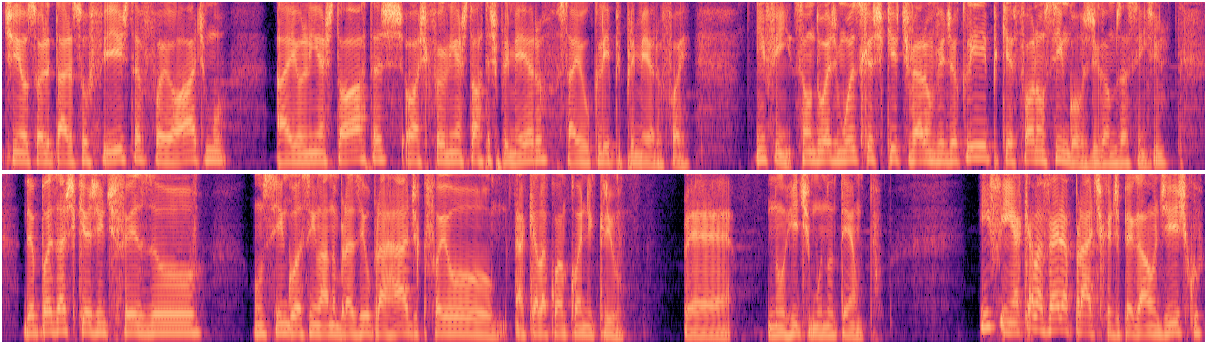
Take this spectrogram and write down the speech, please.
Tinha o Solitário Surfista, foi ótimo. Aí o Linhas Tortas, eu acho que foi o Linhas Tortas primeiro, saiu o clipe primeiro, foi. Enfim, são duas músicas que tiveram videoclipe, que foram singles, digamos assim. Sim. Depois acho que a gente fez o um single assim lá no Brasil pra rádio que foi o aquela com a Cone Crew. É, no ritmo, no tempo. Enfim, aquela velha prática de pegar um disco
